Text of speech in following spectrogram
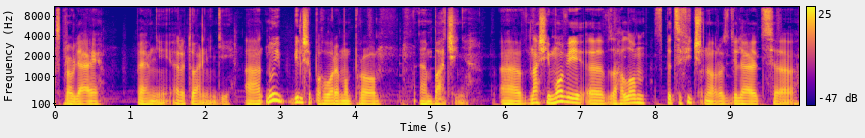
справляє певні ритуальні дії. Ну і більше поговоримо про е, бачення. Е, в нашій мові е, взагалом специфічно розділяються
